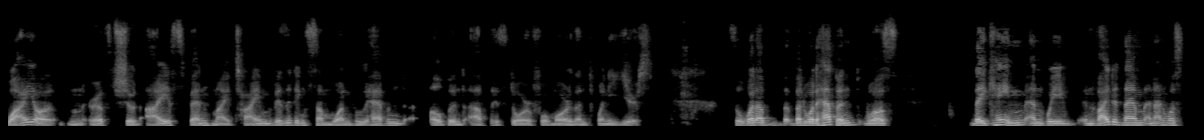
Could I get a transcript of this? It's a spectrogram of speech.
why on earth should I spend my time visiting someone who haven't opened up his door for more than 20 years? So what? But what happened was they came and we invited them and i was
